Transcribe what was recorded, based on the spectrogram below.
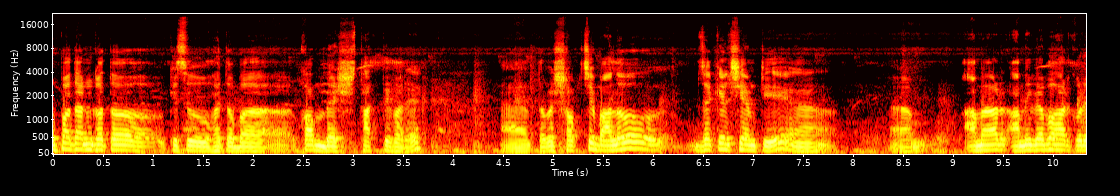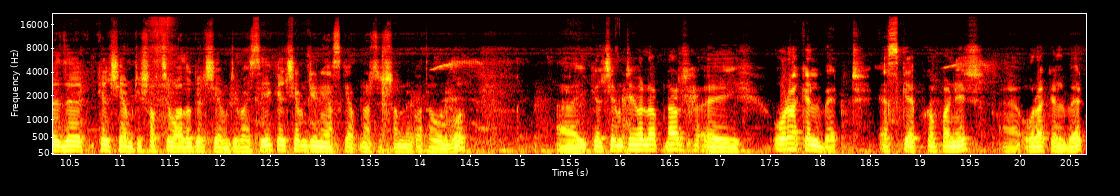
উপাদানগত কিছু হয়তো বা কম বেশ থাকতে পারে। তবে সবচেয়ে ভালো যে ক্যালসিয়ামটি আমার, আমি ব্যবহার করে যে ক্যালসিয়ামটি, সবচেয়ে ভালো ক্যালসিয়ামটি পাইছি, এই ক্যালসিয়ামটি নিয়ে আজকে আপনার সামনে কথা বলব। এই ক্যালসিয়ামটি হলো আপনার এই ওরাকেল বেট এসকেপ কোম্পানির ওরাকেল বেট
